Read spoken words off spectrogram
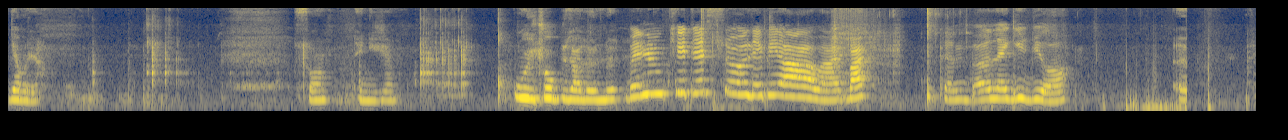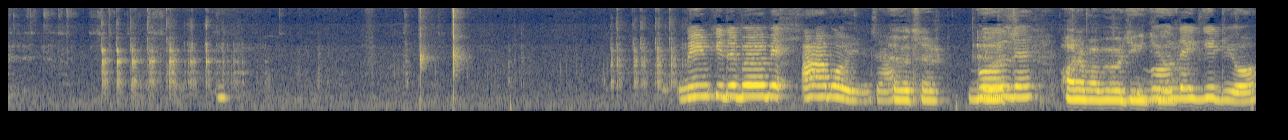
Ya buraya. Son deneyeceğim. Uy çok güzel döndü. benimki de şöyle bir ağ var. Bak. Bakın böyle gidiyor. Benimki de böyle bir ağ boyunca. Evet evet. Böyle Evet. Araba böyle gidiyor. böyle gidiyor.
